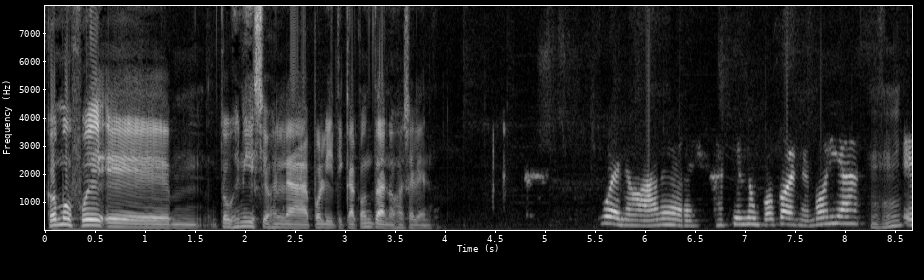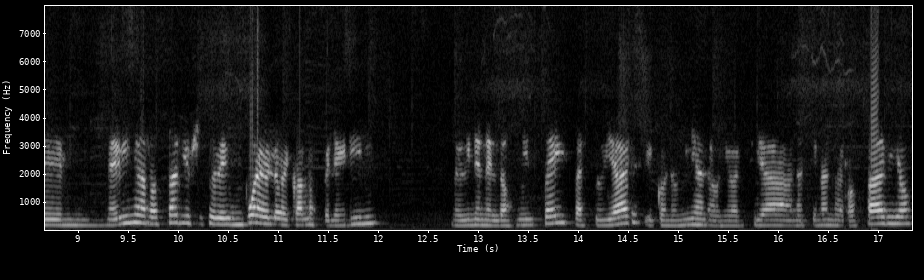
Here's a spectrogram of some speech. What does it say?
¿Cómo fue eh, tus inicios en la política? Contanos, Ayelen. Bueno, a ver, haciendo un poco de memoria, em, me vine a Rosario, yo soy de un pueblo, de Carlos Pellegrini, me vine en el 2006 a estudiar economía en la Universidad Nacional de Rosario,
